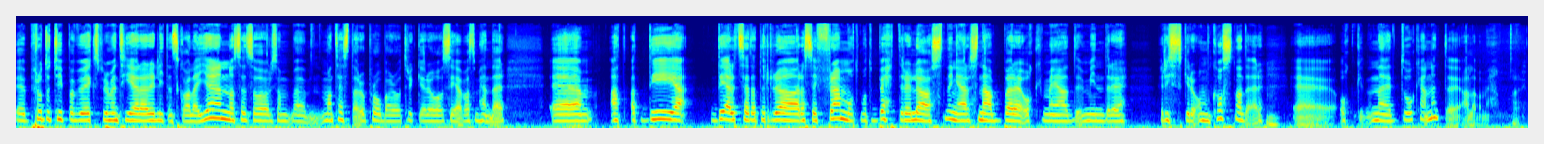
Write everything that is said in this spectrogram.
eh, prototypar vi och experimenterar i liten skala igen och sen så liksom, eh, man testar och provar och trycker och ser vad som händer. Ehm, att, att det, det är ett sätt att röra sig framåt mot bättre lösningar snabbare och med mindre risker och omkostnader. Mm. Eh, och nej, då kan inte alla vara med. Nej.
